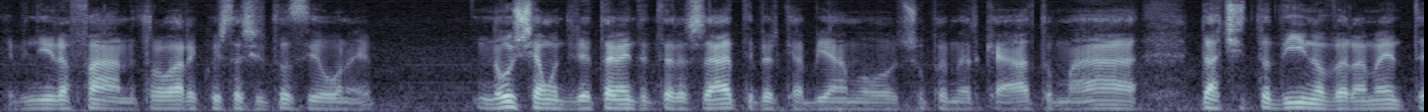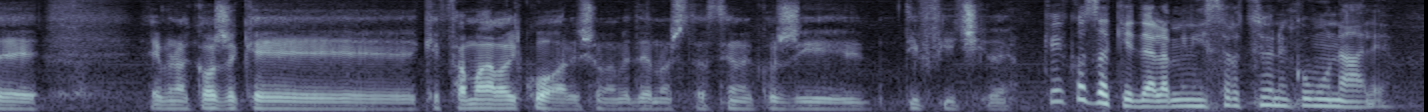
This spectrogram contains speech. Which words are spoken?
e venire a Fan, trovare questa situazione. Noi siamo direttamente interessati perché abbiamo il supermercato, ma da cittadino veramente è una cosa che, che fa male al cuore, insomma, vedere una situazione così difficile. Che cosa chiede l'amministrazione comunale?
